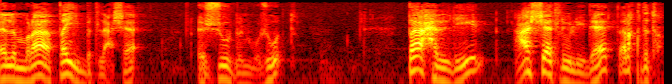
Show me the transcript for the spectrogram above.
المرأة طيبة العشاء الجود من موجود طاح الليل عشات الوليدات رقدتهم.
